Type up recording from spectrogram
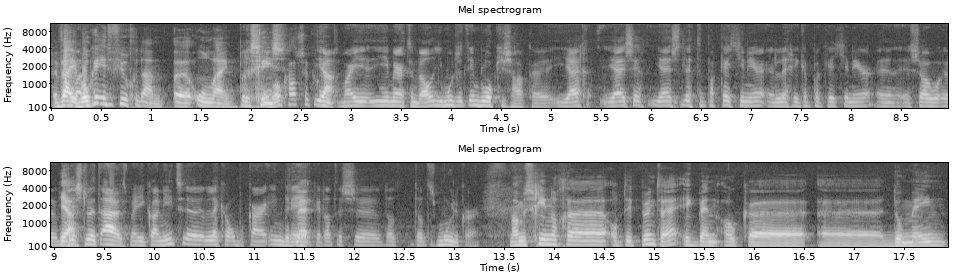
En wij hebben ook een interview gedaan, online. Precies. Ook hartstikke goed. Ja, maar je, je merkt hem wel, je moet het in blokjes hakken. Jij, jij, zegt, jij legt een pakketje neer en leg ik een pakketje neer. En zo Ja. wisselen we het uit. Maar je kan niet lekker op elkaar inbreken. Nee. Dat, is, dat, dat is moeilijker. Maar misschien nog op dit punt, hè. ik ben ook domain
